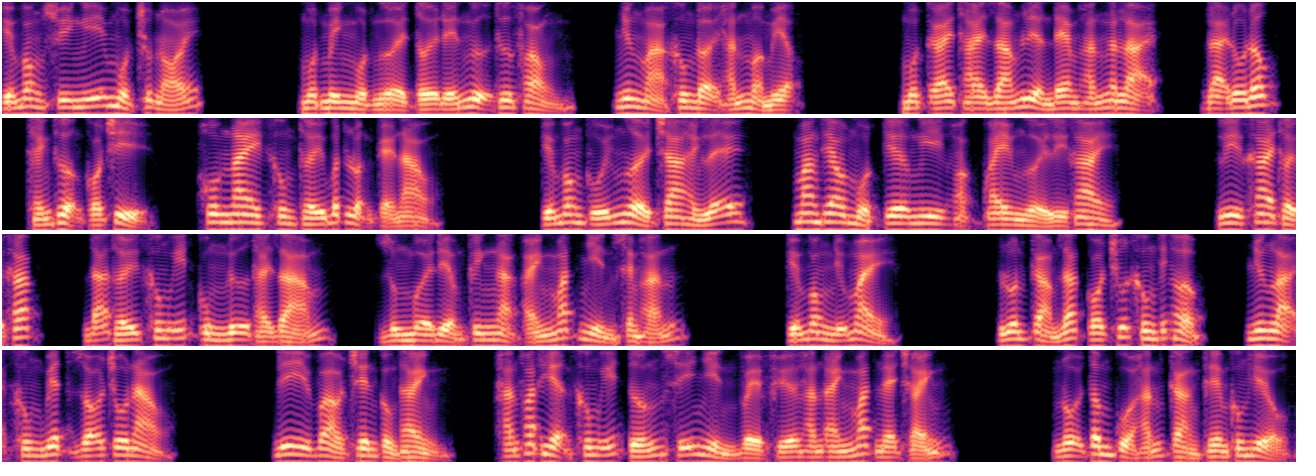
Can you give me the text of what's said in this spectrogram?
Kiếm vong suy nghĩ một chút nói. Một mình một người tới đến ngự thư phòng, nhưng mà không đợi hắn mở miệng. Một cái thái giám liền đem hắn ngăn lại, đại đô đốc, thánh thượng có chỉ, hôm nay không thấy bất luận kẻ nào. Kiếm vong túi người cha hành lễ, mang theo một tia nghi hoặc quay người ly khai. Ly khai thời khắc, đã thấy không ít cung nữ thái giám, dùng mười điểm kinh ngạc ánh mắt nhìn xem hắn. Kiếm vong nhữ mày luôn cảm giác có chút không thích hợp, nhưng lại không biết rõ chỗ nào. Đi vào trên cổng thành, hắn phát hiện không ít tướng sĩ nhìn về phía hắn ánh mắt né tránh. Nội tâm của hắn càng thêm không hiểu.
